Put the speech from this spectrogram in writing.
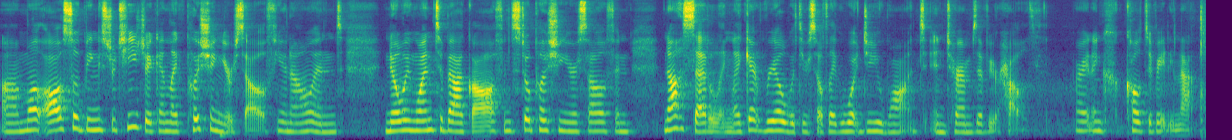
Um, while also being strategic and like pushing yourself, you know, and knowing when to back off and still pushing yourself and not settling. Like, get real with yourself. Like, what do you want in terms of your health, right? And c- cultivating that.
